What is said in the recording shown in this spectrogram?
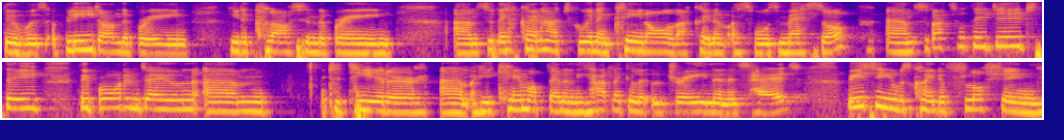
there was a bleed on the brain, he had a clot in the brain, um, so they kind of had to go in and clean all that kind of I suppose mess up. Um, so that's what they did. They they brought him down. Um, to theatre um, and he came up then and he had like a little drain in his head basically it was kind of flushing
